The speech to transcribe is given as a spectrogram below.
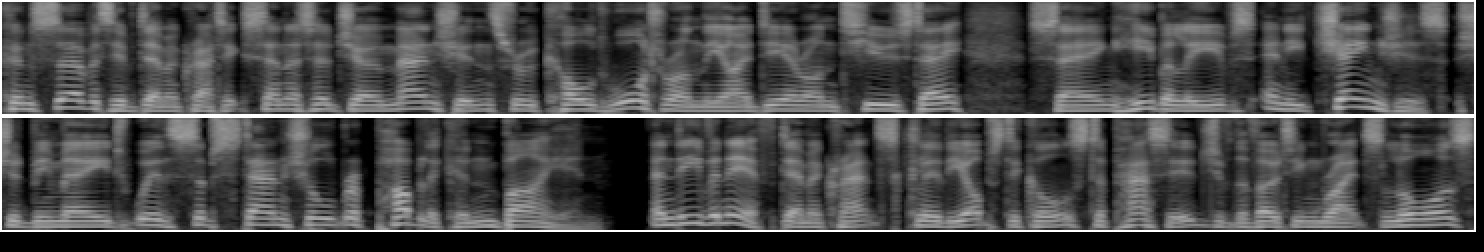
Conservative Democratic Senator Joe Manchin threw cold water on the idea on Tuesday, saying he believes any changes should be made with substantial Republican buy in. And even if Democrats clear the obstacles to passage of the voting rights laws,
